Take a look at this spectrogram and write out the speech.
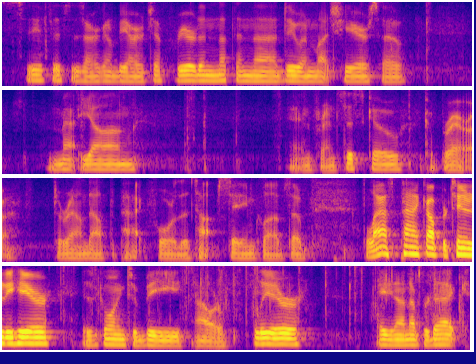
See if this is our going to be our Jeff Reardon. Nothing uh, doing much here, so Matt Young and Francisco Cabrera to round out the pack for the Topps stadium club. So last pack opportunity here is going to be our Fleer 89 Upper Deck.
